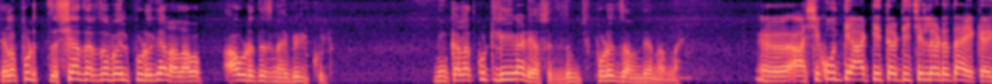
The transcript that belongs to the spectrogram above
त्याला पुढचं शेजारचा बैल पुढे गेला आवडतच नाही बिलकुल. निकालात कुठलीही गाडी असू दे तुमची पुढेच जाऊन देणार नाही. अशी कोणती अटी तटीची लढत आहे काय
